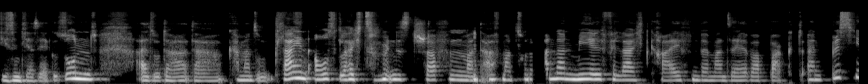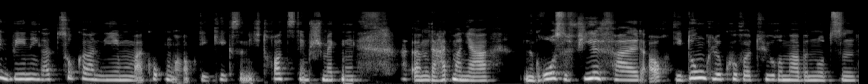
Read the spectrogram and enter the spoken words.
Die sind ja sehr gesund. Also da, da kann man so einen kleinen Ausgleich zumindest schaffen. Man darf mal zu einem anderen Mehl vielleicht greifen, wenn man selber backt. Ein bisschen weniger Zucker nehmen. Mal gucken, ob die Kekse nicht trotzdem schmecken. Ähm, da hat man ja eine große Vielfalt, auch die dunkle Kuvertüre mal benutzen,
